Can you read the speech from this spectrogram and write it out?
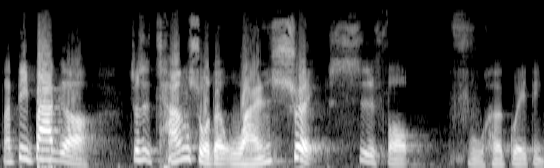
那第八个哦，就是场所的完税是否符合规定？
